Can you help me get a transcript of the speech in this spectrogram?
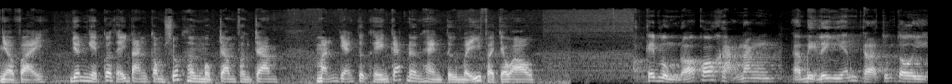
Nhờ vậy, doanh nghiệp có thể tăng công suất hơn 100%, mạnh dạn thực hiện các đơn hàng từ Mỹ và châu Âu. Cái vùng đó có khả năng à, bị lây nhiễm là chúng tôi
